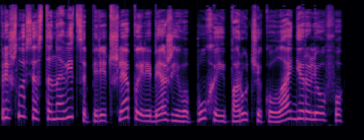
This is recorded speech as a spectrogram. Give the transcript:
Пришлось остановиться перед шляпой лебяжьего пуха и поручику Лагерлёфу,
